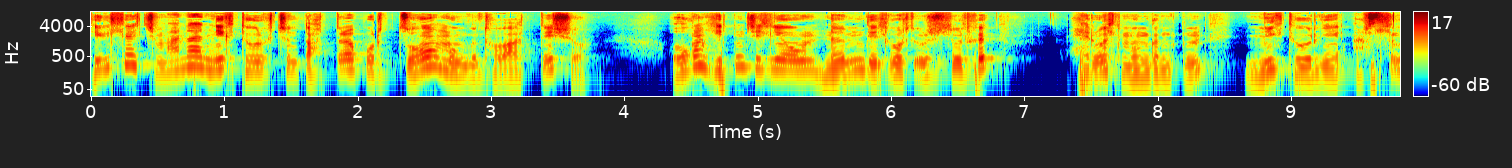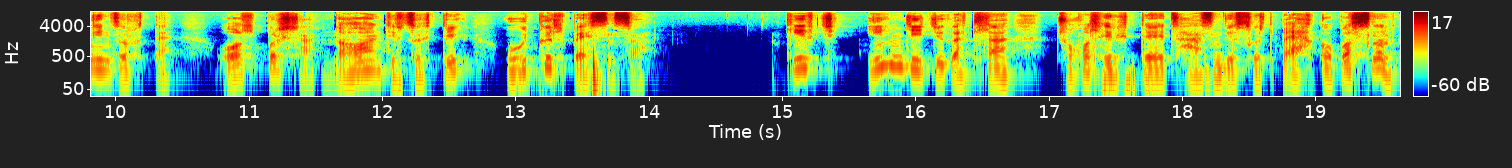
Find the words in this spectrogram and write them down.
Тэглээч манай нэг төгрөг чинь дотроо бүр 100 мөнгөнд хуваагдсан шүү. Уг нь хэдэн жилийн өмнө номин дэлгүүрт үйлчлүүлэхэд хариулт мөнгөнд нь нэг төгрөгийн арслангийн зурагтай улбар шар ногоон дэвцэгтийг өгдөг байсансан. Гэвч Энэ жижиг атлаа чухал хэрэгтэй цаасан дэвсгэрт байхгүй болсон нь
